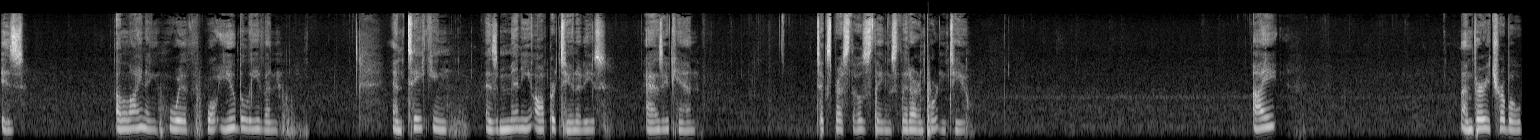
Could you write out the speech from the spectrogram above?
is aligning with what you believe in and taking as many opportunities as you can to express those things that are important to you. I am very troubled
